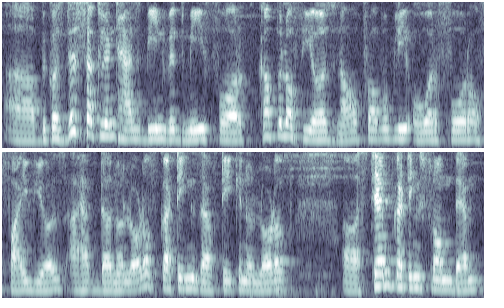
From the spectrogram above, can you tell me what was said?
Uh, because this succulent has been with me for a couple of years now, probably over four or five years. I have done a lot of cuttings, I've taken a lot of uh, stem cuttings from them.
